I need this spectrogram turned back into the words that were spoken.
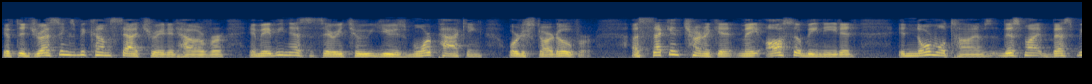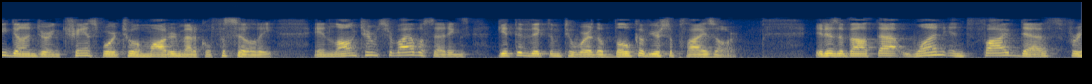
If the dressings become saturated, however, it may be necessary to use more packing or to start over. A second tourniquet may also be needed. In normal times, this might best be done during transport to a modern medical facility. In long term survival settings, get the victim to where the bulk of your supplies are. It is about that one in five deaths for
